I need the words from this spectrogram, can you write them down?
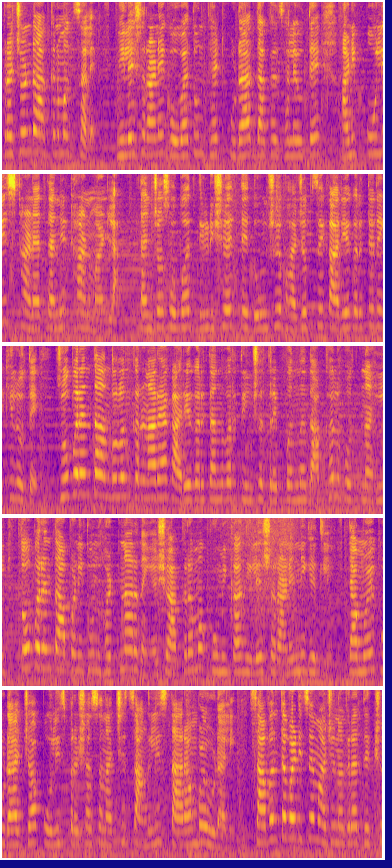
प्रचंड आक्रमक झाले. निलेश राणे गोव्यातून थेट कुडाळात दाखल झाले होते आणि पोलीस ठाण्यात त्यांनी ठाण मांडला. त्यांच्यासोबत दीडशे ते दोनशे भाजपचे कार्यकर्ते देखील होते. जोपर्यंत आंदोलन करणाऱ्या कार्यकर्त्यांवर तीनशे त्रेपन्न दाखल होत नाही तोपर्यंत आपण इथून हटणार नाही अशी आक्रमक भूमिका निलेश राणेंनी घेतली. त्यामुळे कुडाळच्या पोलीस प्रशासनाची चांगलीच तारांबळ उडाली. सावंतवाडीचे माजी नगराध्यक्ष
